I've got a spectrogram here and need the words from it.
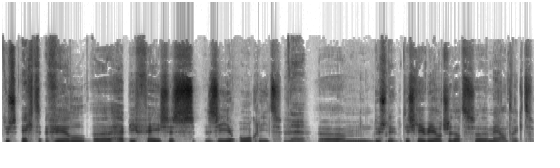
Dus echt veel uh, happy faces zie je ook niet. Nee. Um, dus nee, het is geen wereldje dat uh, mij aantrekt.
